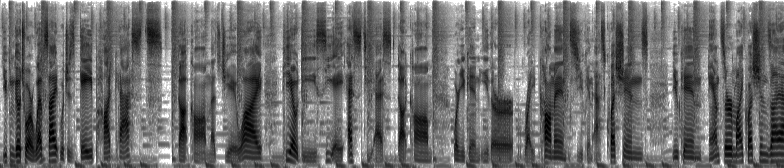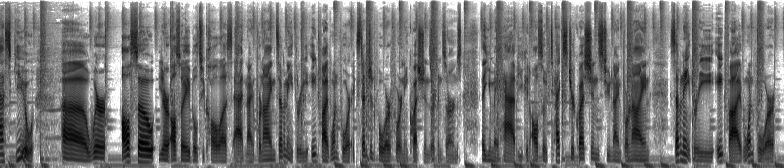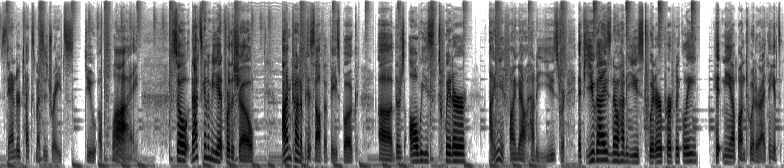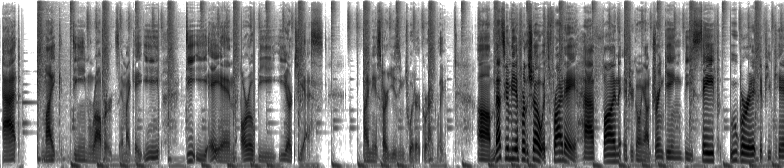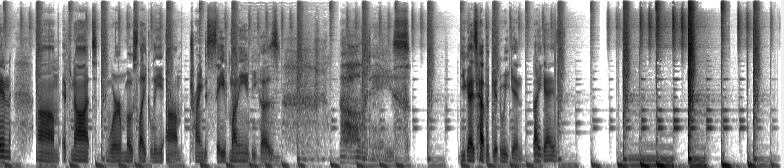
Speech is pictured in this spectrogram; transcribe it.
You can go to our website, which is gaypodcasts.com. That's G A Y P O D C A S T S.com, where you can either write comments, you can ask questions, you can answer my questions I ask you. Uh, we're also, you're also able to call us at 949 783 8514, extension 4, for any questions or concerns that you may have. You can also text your questions to 949 783 8514. Standard text message rates do apply. So that's going to be it for the show. I'm kind of pissed off at Facebook. Uh, there's always Twitter. I need to find out how to use Twitter. If you guys know how to use Twitter perfectly, hit me up on Twitter. I think it's at Mike Dean Roberts. M I K E D E A N R O B E R T S. I need to start using Twitter correctly. Um, that's going to be it for the show. It's Friday. Have fun if you're going out drinking. Be safe. Uber it if you can. Um, if not, we're most likely um, trying to save money because holidays. You guys have a good weekend. Bye, guys.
